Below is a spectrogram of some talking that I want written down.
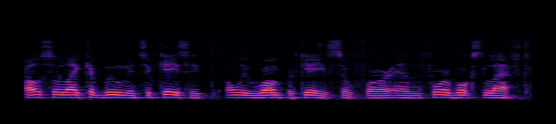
also like a boom. it's a case hit, only one per case so far and four box left.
